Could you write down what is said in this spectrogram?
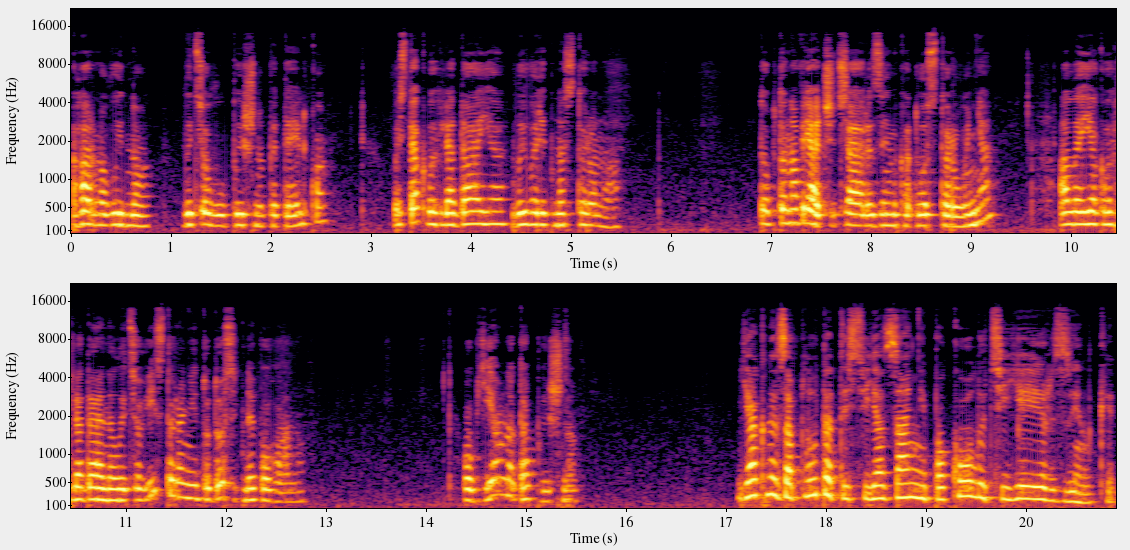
Гарно видно лицьову пишну петельку. Ось так виглядає виворітна сторона. Тобто, навряд чи ця резинка двостороння, але як виглядає на лицьовій стороні, то досить непогано. Об'ємно та пишно. Як не заплутатись в в'язанні по колу цієї резинки?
